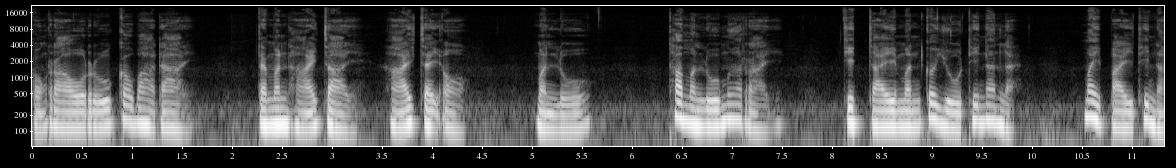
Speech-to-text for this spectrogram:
ของเรารู้ก็ว่าได้ แต่มันหายใจ หายใจออก มันรู้ ถ้ามันรู้เมื่อไหร่ จิตใจมันก็อยู่ที่นั่นแหละ ไม่ไปที่ไหน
